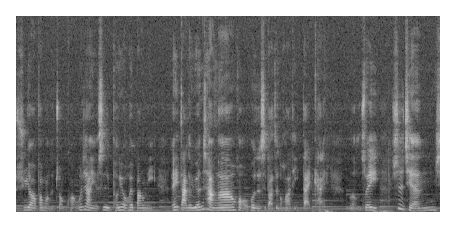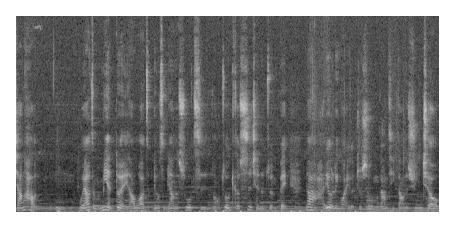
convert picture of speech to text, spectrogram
需要帮忙的状况，我想也是朋友会帮你，哎，打个圆场啊，或或者是把这个话题带开，嗯，所以事前想好，嗯。我要怎么面对，然后我要有什么样的说辞，然后做一个事前的准备。那还有另外一个就是我们刚刚提到的，寻求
